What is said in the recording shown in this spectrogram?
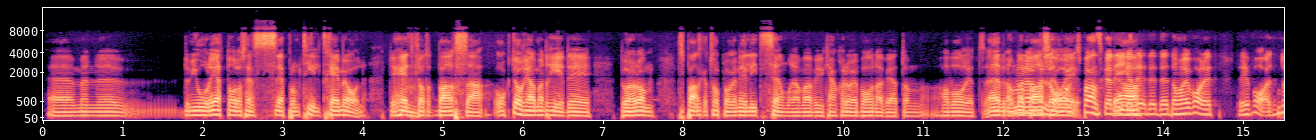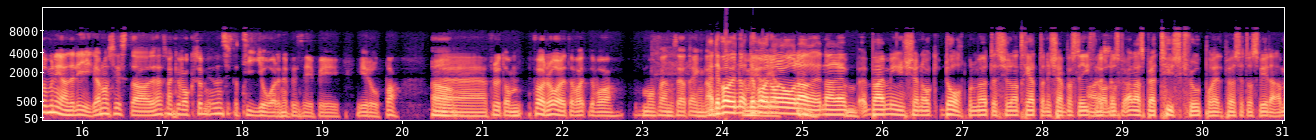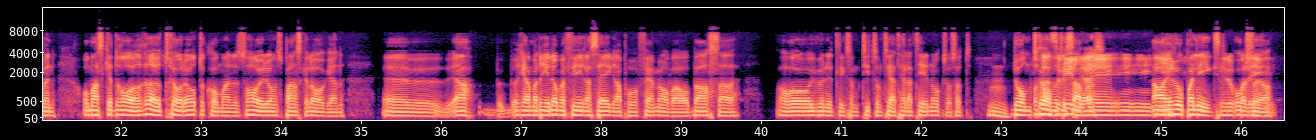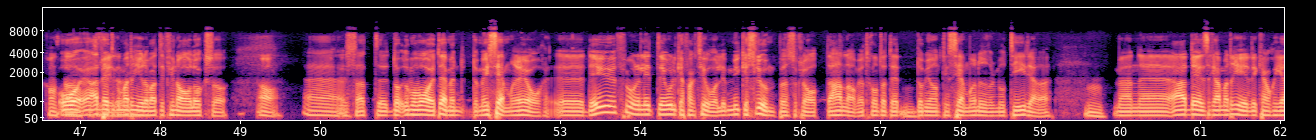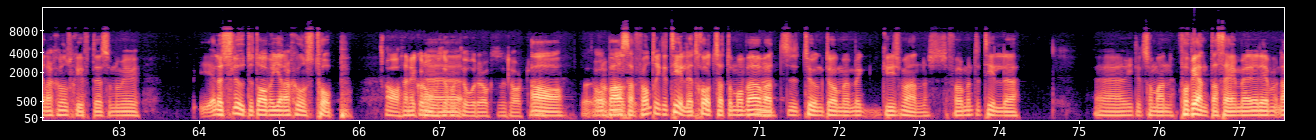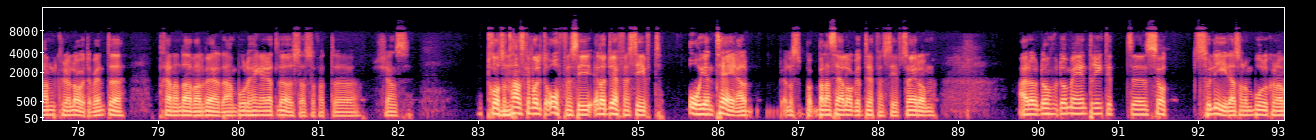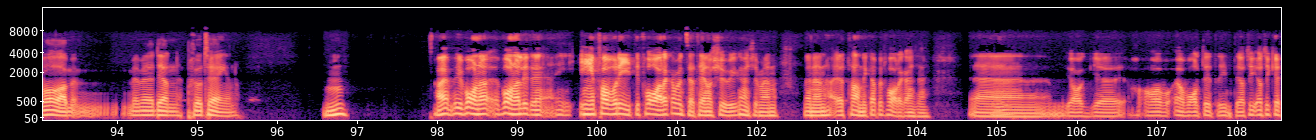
Uh, men uh, de gjorde 1-0 och sen släpper de till tre mål. Det är helt mm. klart att Barca och då Real Madrid, är, båda de spanska topplagen är lite sämre än vad vi kanske då är vana vid att de har varit. Även ja, om de Barca är... Spanska ligan, ja. det, det, de har ju varit, det har varit en dominerande liga de sista, det här snackar vi också de sista tio åren i princip i, i Europa. Ja. Eh, förutom förra året, det var, det var man får ändå säga att England... Ja, det var ju, det var ju några år där när mm. Bayern München och Dortmund möttes 2013 i Champions League-final. Ja, Då skulle alla spela tysk fotboll helt plötsligt och så vidare. Men om man ska dra en röd tråd återkommande så har ju de spanska lagen eh, ja, Real Madrid då med fyra segrar på fem år va? och Barca har vunnit liksom titt som tätt hela tiden också så att mm. de två var tillsammans... I, i, ja, Europa League Europa också League, ja. Och Atletico Madrid har varit i final också. Ja. Uh, så att eh, de, de, har varit det men de är sämre i år. Uh, det är ju förmodligen lite olika faktorer. Mycket slumpen såklart det handlar om. Jag tror inte att det, mm. de gör någonting sämre nu än de gjort tidigare. Mm. Men ja, dels Real Madrid, det är kanske generationsskifte som de är... Eller slutet av en generationstopp. Ja, sen ekonomiska faktorer också såklart. Ja. Och Barca får inte riktigt till det trots att de har värvat Nej. tungt då med, med Griezmann. Så får de inte till det riktigt som man förväntar sig med det namnkunniga laget. Jag vet inte tränaren där Valverde, han borde hänga rätt lös alltså för att det uh, känns... Trots mm. att han ska vara lite offensiv eller defensivt orienterad eller balansera laget defensivt så är de... Ja, de, de, de är inte riktigt uh, så solida som de borde kunna vara med, med, med den prioriteringen. Mm. Nej, vi varnar, varnar lite. Ingen favorit i fara kan man inte säga till 1,20 kanske men, men en, ett handikapp i fara kanske. Eh, mm. jag, eh, har, jag har valt det inte. Jag, ty, jag tycker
